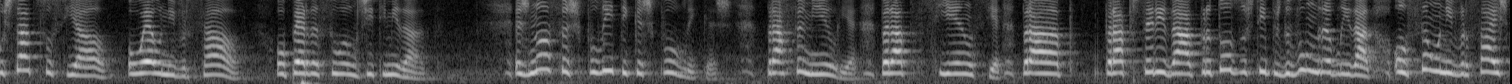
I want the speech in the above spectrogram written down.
O Estado Social ou é universal ou perde a sua legitimidade. As nossas políticas públicas para a família, para a deficiência, para a para a terceira idade, para todos os tipos de vulnerabilidade, ou são universais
